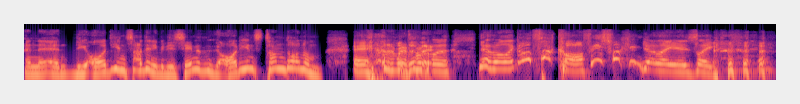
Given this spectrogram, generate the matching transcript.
and, and the audience, I didn't even say anything. The audience turned on him. Uh, oh, yeah, they're like, "Oh fuck off!" He's fucking like, it's like.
